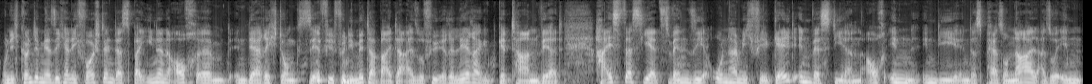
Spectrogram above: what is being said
Und ich könnte mir sicherlich vorstellen, dass bei Ihnen auch ähm, in der Richtung sehr viel für die Mitarbeiter, also für Ihre Lehrer getan wird. Heißt das jetzt, wenn Sie unheimlich viel Geld investieren, auch in, in, die, in das Personal, also in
